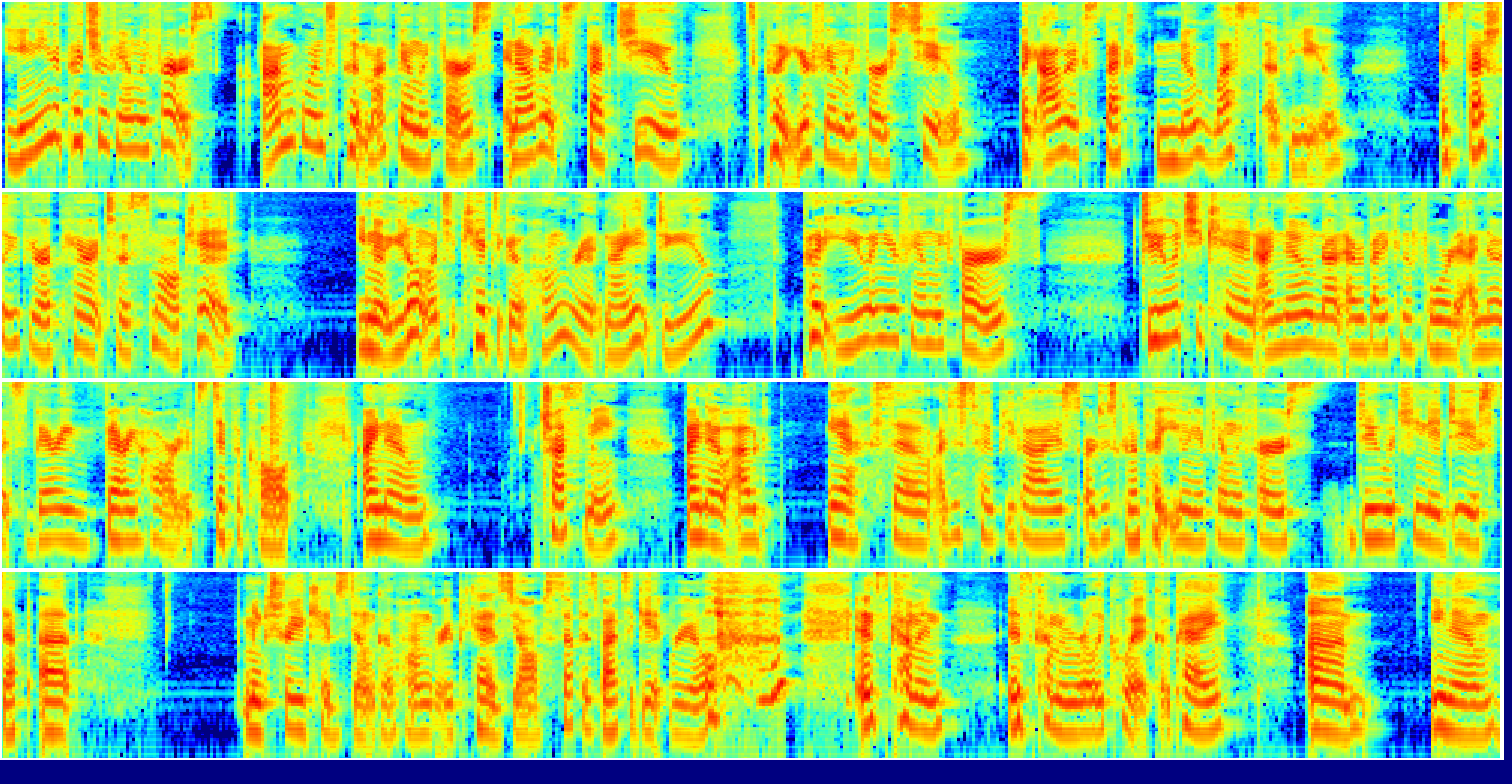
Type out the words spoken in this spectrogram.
you need to put your family first. I'm going to put my family first, and I would expect you to put your family first too. Like, I would expect no less of you, especially if you're a parent to a small kid. You know, you don't want your kid to go hungry at night, do you? Put you and your family first. Do what you can. I know not everybody can afford it. I know it's very, very hard. It's difficult. I know. Trust me. I know. I would, yeah. So I just hope you guys are just going to put you and your family first. Do what you need to do. Step up make sure your kids don't go hungry because y'all stuff is about to get real and it's coming it's coming really quick okay um you know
